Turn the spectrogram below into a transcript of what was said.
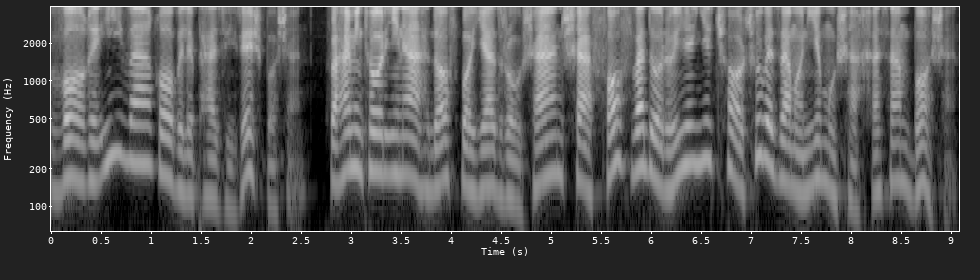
واقعی و قابل پذیرش باشند. و همینطور این اهداف باید روشن، شفاف و دارای یک چارچوب زمانی مشخص هم باشند.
